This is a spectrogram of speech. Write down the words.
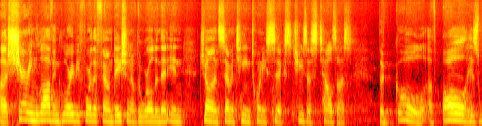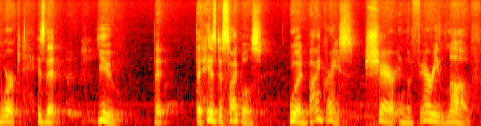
uh, sharing love and glory before the foundation of the world. And then in John 17 26, Jesus tells us the goal of all his work is that you, that, that his disciples would, by grace, share in the very love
